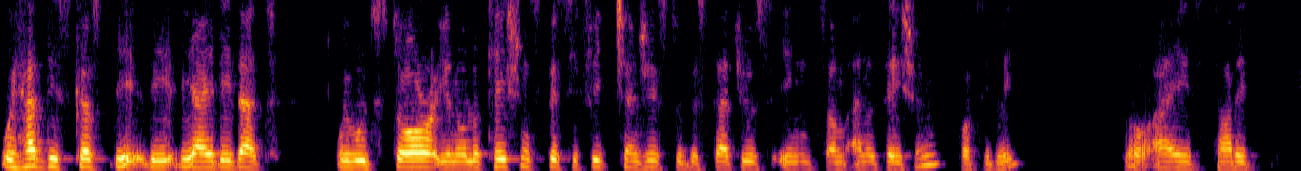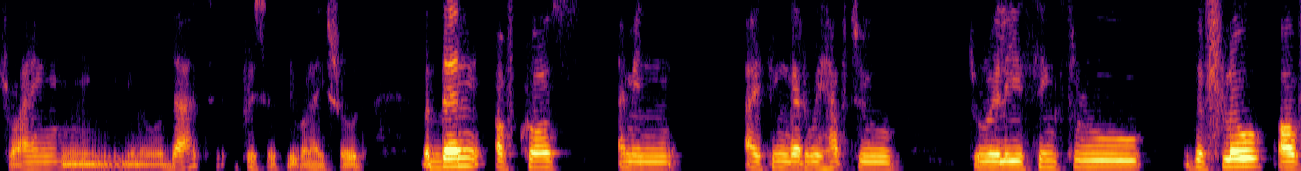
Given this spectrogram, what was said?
We had discussed the the, the idea that we would store, you know, location-specific changes to the status in some annotation, possibly. So I started trying, you know, that precisely what I showed. But then, of course, I mean, I think that we have to to really think through the flow of,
